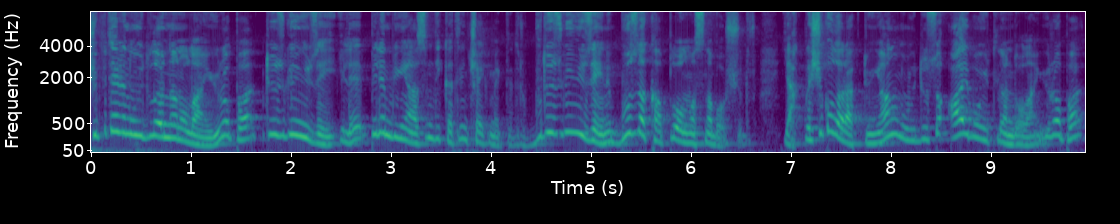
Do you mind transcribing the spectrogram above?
Jüpiter'in uydularından olan Europa düzgün yüzeyi ile bilim dünyasının dikkatini çekmektedir. Bu düzgün yüzeyinin buzla kaplı olmasına borçludur. Yaklaşık olarak dünyanın uydusu ay boyutlarında olan Europa,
